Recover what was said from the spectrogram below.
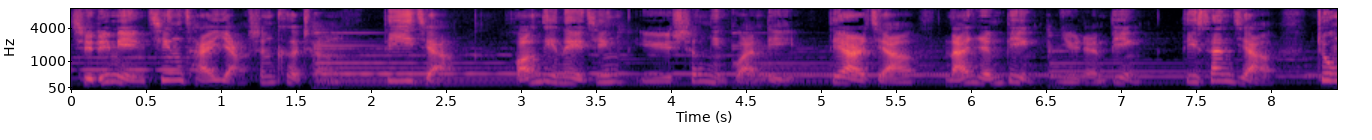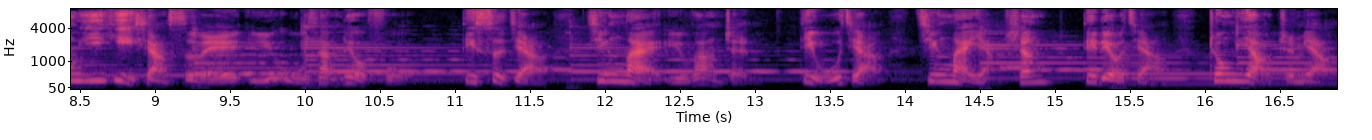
曲黎敏精彩养生课程，第一讲《黄帝内经与生命管理》，第二讲男人病、女人病，第三讲中医意象思维与五脏六腑，第四讲经脉与望诊，第五讲经脉养生，第六讲中药之妙，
